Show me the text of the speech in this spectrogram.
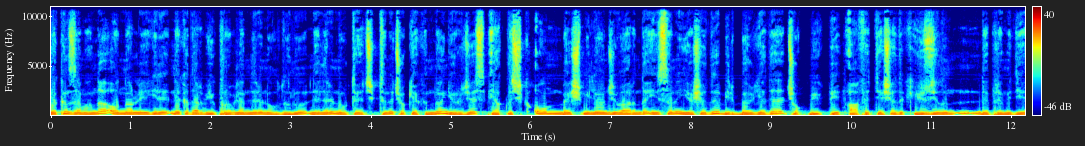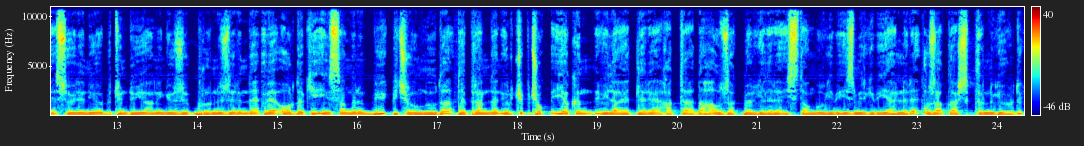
yakın zamanda onlarla ilgili ne kadar büyük problemlerin olduğunu, nelerin ortaya çıktığını çok yakından göreceğiz. Yaklaşık 15 milyon civarında insanın yaşadığı bir bölgede çok büyük bir afet yaşadık. Yüzyılın depremi diye söyleniyor. Bütün dünyanın gözü buranın üzerinde ve oradaki insanların büyük bir çoğunluğu da depremden ürküp çok yakın vilayetlere hatta daha uzak bölgelere İstanbul gibi İzmir gibi yerlere uzaklaştıklarını gördük.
